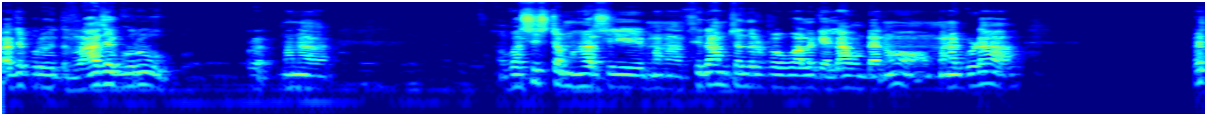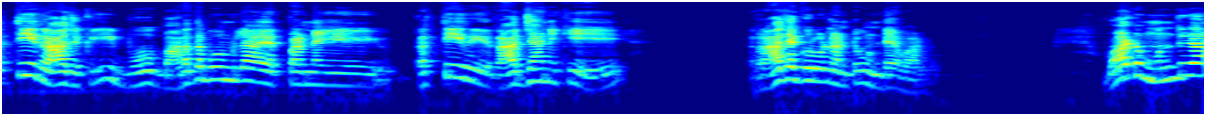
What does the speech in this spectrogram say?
రాజపురోహితులు రాజగురు మన వశిష్ఠ మహర్షి మన శ్రీరామచంద్ర ప్రభు వాళ్ళకి ఎలా ఉంటానో మనకు కూడా ప్రతి రాజుకి భూ భారత భూమిలో ఏర్పడిన ప్రతి రాజ్యానికి రాజగురువులు అంటూ ఉండేవాళ్ళు. వాళ్ళు ముందుగా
